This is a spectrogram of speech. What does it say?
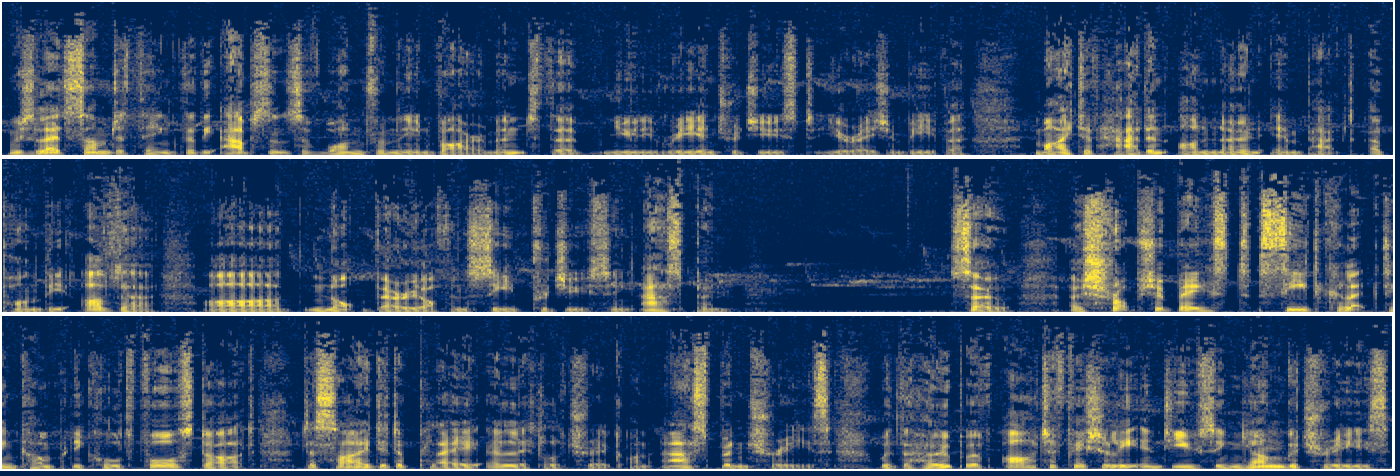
which led some to think that the absence of one from the environment, the newly reintroduced Eurasian beaver, might have had an unknown impact upon the other, our not very often seed producing aspen. So, a Shropshire based seed collecting company called Forestart decided to play a little trick on aspen trees with the hope of artificially inducing younger trees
